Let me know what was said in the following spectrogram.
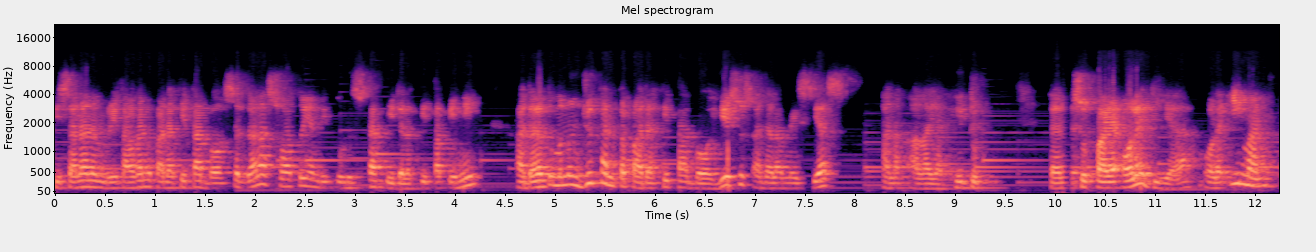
di sana memberitahukan kepada kita bahwa segala sesuatu yang dituliskan di dalam kitab ini adalah untuk menunjukkan kepada kita bahwa Yesus adalah Mesias, anak Allah yang hidup. Dan supaya oleh dia, oleh iman,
